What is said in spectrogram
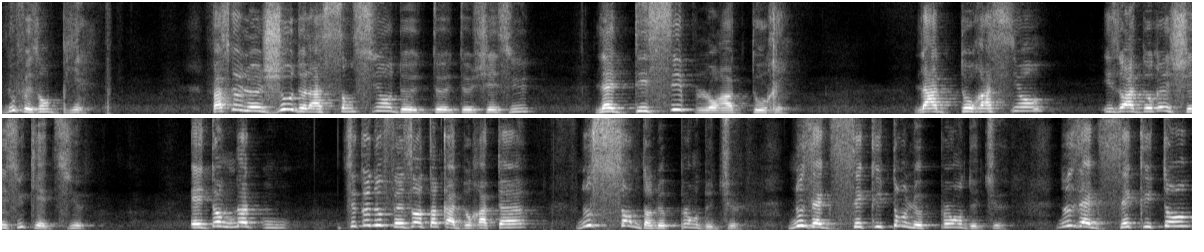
nous faisons bien. Parce que le jour de l'ascension de, Jésus, les disciples l'ont adoré. L'adoration, ils ont adoré Jésus qui est Dieu. Et donc, ce que nous faisons en tant qu'adorateurs, nous sommes dans le plan de Dieu. Nous exécutons le plan de Dieu. Nous exécutons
